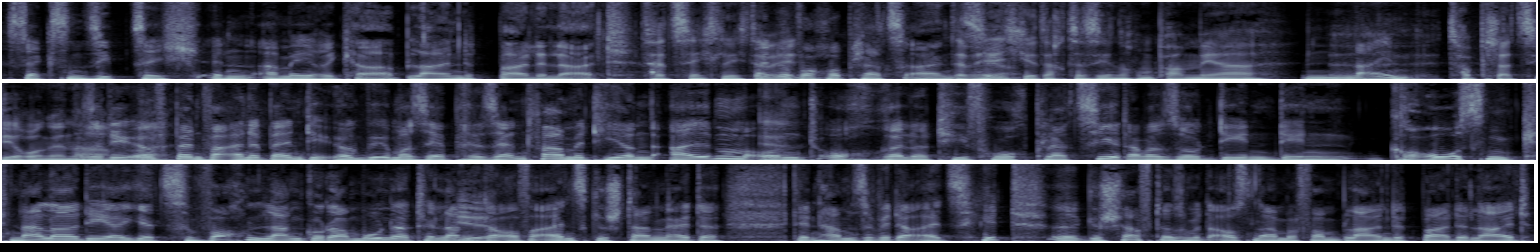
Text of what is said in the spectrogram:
76 in Amerika, Blinded by the Light. Tatsächlich? Eine Woche Platz 1. Da hätte ja. ich gedacht, dass sie noch ein paar mehr äh, Top-Platzierungen also haben. Also die Earth Band war eine Band, die irgendwie immer sehr präsent war mit ihren Alben ja. und auch relativ hoch platziert. Aber so den, den großen Knaller, der jetzt wochenlang oder monatelang yeah. da auf 1 gestanden hätte, den haben sie wieder als Hit äh, geschafft. Also mit Ausnahme von Blinded by the Light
